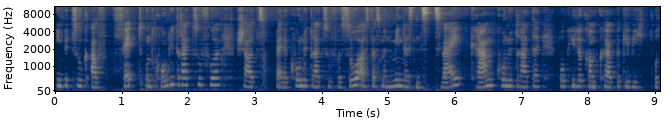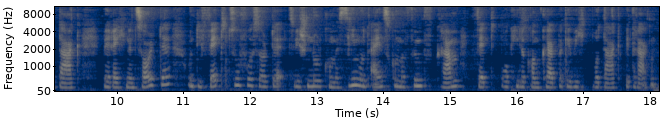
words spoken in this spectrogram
In Bezug auf Fett- und Kohlenhydratzufuhr schaut es bei der Kohlenhydratzufuhr so aus, dass man mindestens 2 Gramm Kohlenhydrate pro Kilogramm Körpergewicht pro Tag berechnen sollte und die Fettzufuhr sollte zwischen 0,7 und 1,5 Gramm Fett pro Kilogramm Körpergewicht pro Tag betragen.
